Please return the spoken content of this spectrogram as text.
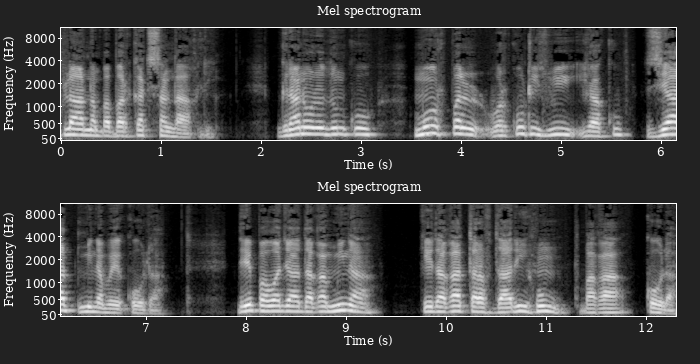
پلار نه به برکت څنګه اخلي ګران اوردونکو مور خپل ورکوټي زوی یعقوب زیات مینه به کوله دې په وجه دغه مینا کې دغه طرفداري هم بغا کوله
